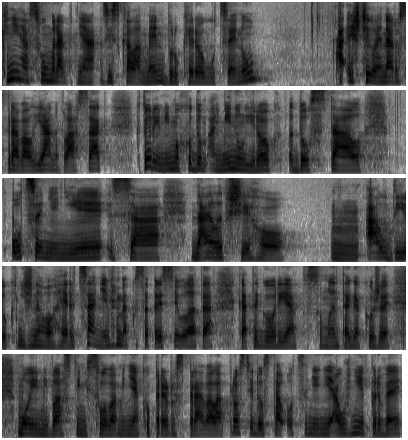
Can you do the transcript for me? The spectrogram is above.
Kniha Súmrak dňa získala Men Brukerovú cenu. A ešte ju aj narozprával Jan Vlasák, ktorý mimochodom aj minulý rok dostal ocenenie za najlepšieho um, audio knižného herca. Neviem, ako sa presne volá tá kategória. To som len tak akože mojimi vlastnými slovami nejako prerozprávala. Proste dostal ocenenie a už nie prvé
